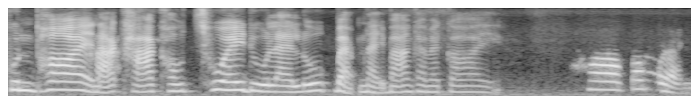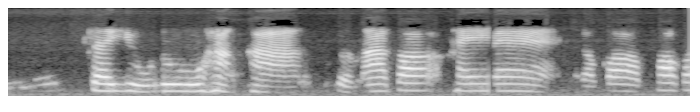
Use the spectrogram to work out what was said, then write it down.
คุณพ่อค่ะนะคะเขาช่วยดูแลลูกแบบไหนบ้างคะแม่ก้อย พ่อก็เหมือนจะอยู่ดูห่างๆส่วนมากก็ให้แม่ แล้วก็พ่อก็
